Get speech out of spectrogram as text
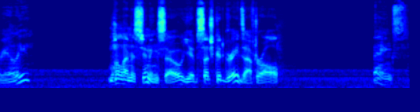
Really? Well, I'm assuming so. You have such good grades after all. Thanks.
